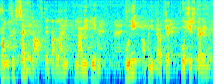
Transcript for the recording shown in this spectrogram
तो हम उसे सही रास्ते पर लाने लाने की हम पूरी अपनी तरफ़ से कोशिश करेंगे।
